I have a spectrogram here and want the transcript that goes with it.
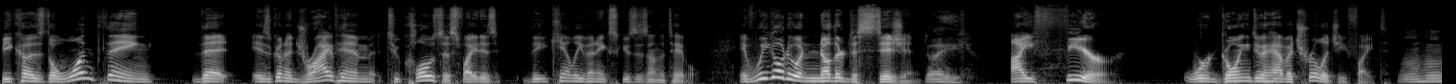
Because the one thing that is going to drive him to close this fight is that he can't leave any excuses on the table. If we go to another decision. I fear we're going to have a trilogy fight. Mm-hmm.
